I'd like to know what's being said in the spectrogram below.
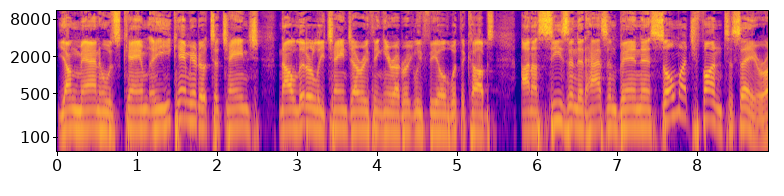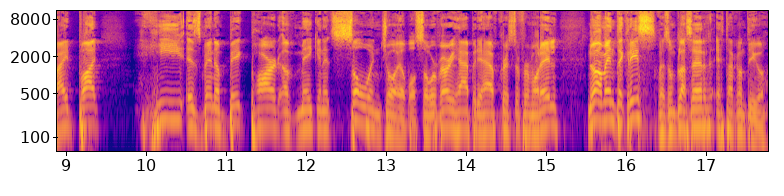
young man who's came. He came here to, to change, now literally change everything here at Wrigley Field with the Cubs on a season that hasn't been so much fun to say, right? But he has been a big part of making it so enjoyable. So we're very happy to have Christopher Morel. Nuevamente, Chris, pues un placer estar contigo.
